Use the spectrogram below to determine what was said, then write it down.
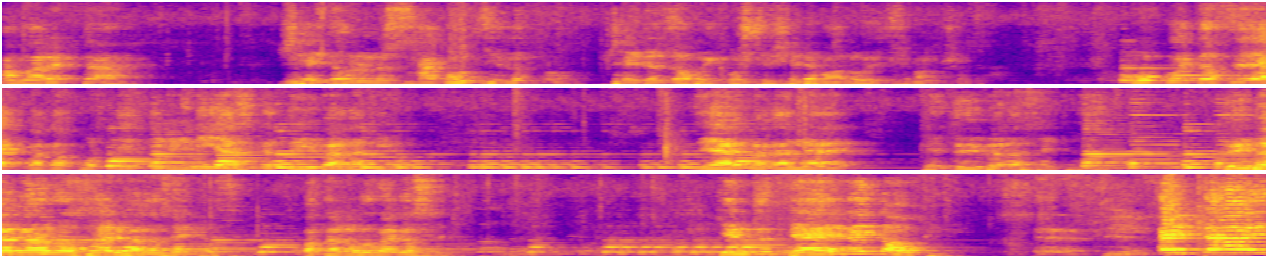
আমার একটা সেই ধরনের ছাগল ছিল তো, সেটা জবাই করছি, সেটা ভালো হয়েছে মাংসটা। ও কইতাছে এক বাগা প্রতিদিন নিয়ে আজকে দুই বাগা দিও। যে এক বাগা নেয়, সে দুই বাগা দুই বাগা চার বাগা গেছে? কিন্তু দেয় নাই কাউকে। এটাই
